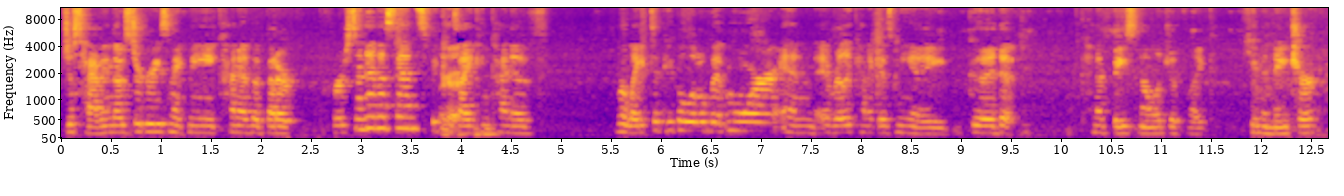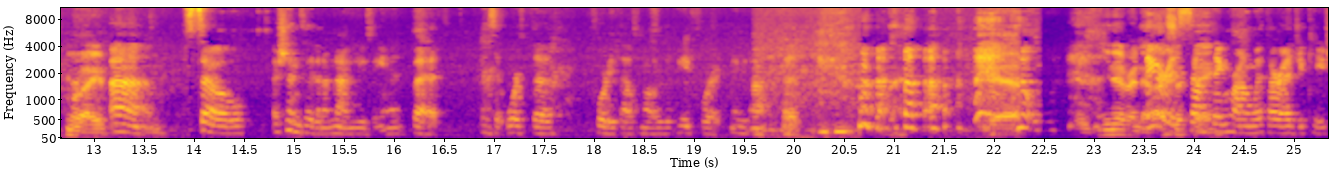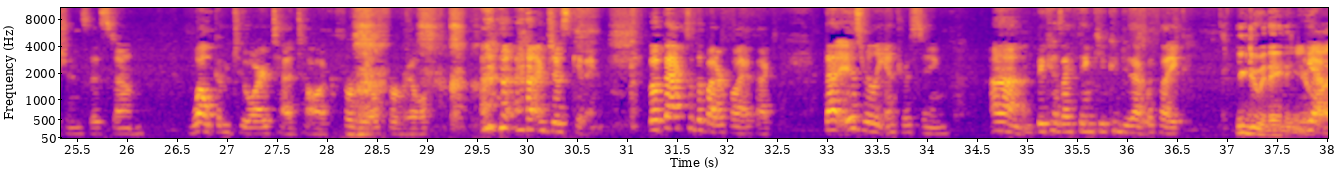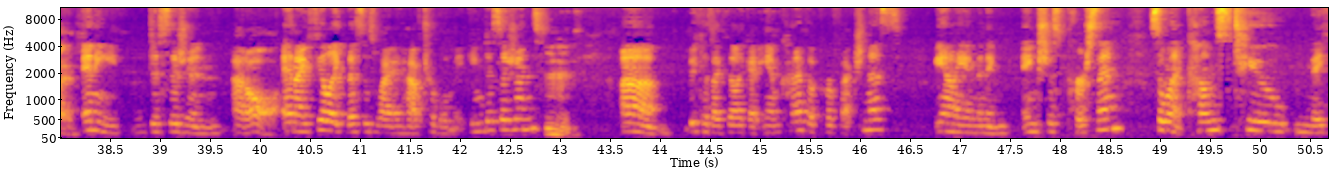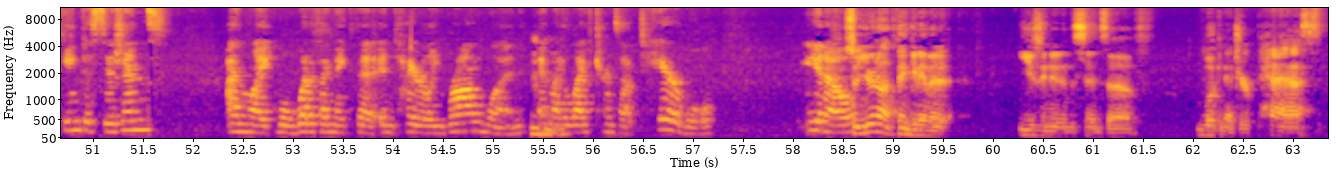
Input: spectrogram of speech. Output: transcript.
just having those degrees make me kind of a better person in a sense because Okay. I can kind of relate to people a little bit more, and it really kind of gives me a good kind of base knowledge of like human nature. right? Um, so I shouldn't say that I'm not using it, but is it worth the forty thousand dollars I paid for it? Maybe not, but Yeah. You never know. There That's is the thing. something wrong with our education system. Welcome to our TED Talk, for real, for real. I'm just kidding. But back to the butterfly effect. That is really interesting um, because I think you can do that with like You can do with anything in your yeah life. any decision at all. And I feel like this is why I have trouble making decisions Mhm. um, because I feel like I am kind of a perfectionist and I am an an- anxious person. So when it comes to making decisions, I'm like, well, what if I make the entirely wrong one Mhm. and my life turns out terrible? You know? So you're not thinking of it using it in the sense of looking at your past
